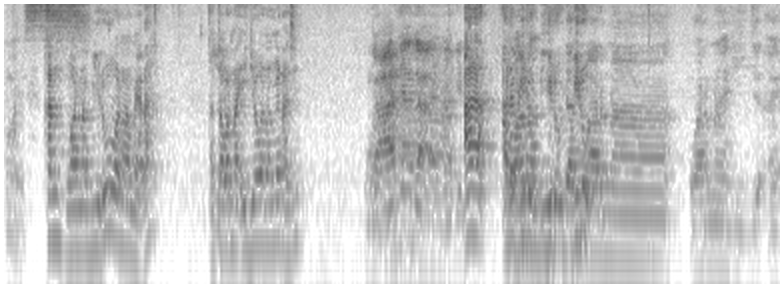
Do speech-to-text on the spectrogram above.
oh, yes. kan warna biru warna merah atau warna hijau warna merah sih nggak ada nggak ada gitu ah, ada warna biru biru dan biru warna warna hijau eh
